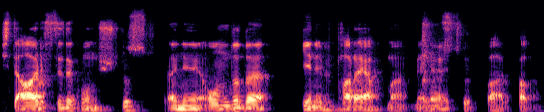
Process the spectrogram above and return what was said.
işte Arif'te de konuşuruz. Hani onda da gene bir para yapma mevzusu var falan.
